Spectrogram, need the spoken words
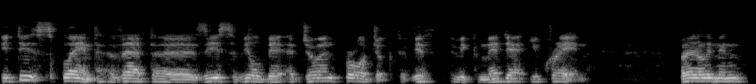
It is planned that uh, this will be a joint project with Wikimedia Ukraine. Prelimin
